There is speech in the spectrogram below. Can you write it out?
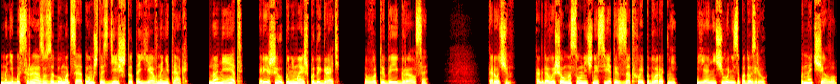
Мне бы сразу задуматься о том, что здесь что-то явно не так. Но нет, решил, понимаешь, подыграть. Вот и доигрался. Короче, когда вышел на солнечный свет из затхлой подворотни, я ничего не заподозрил. Поначалу.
